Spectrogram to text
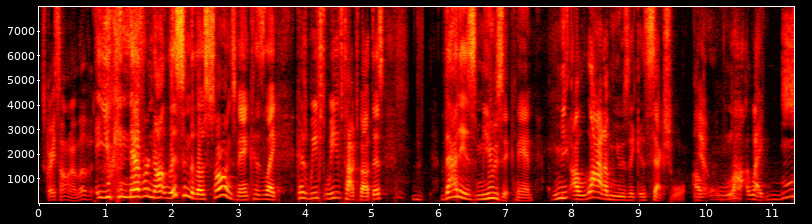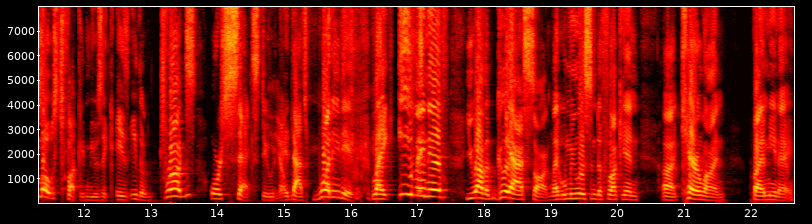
it's a great song. I love it. you can never not listen to those songs, man. Because like, because we've we've talked about this. That is music, man. Mu- a lot of music is sexual. A Yep. lot, like most fucking music is either drugs or sex, dude. Yep. And that's what it is. Like even if you have a good ass song, like when we listen to fucking uh, Caroline by Amine.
